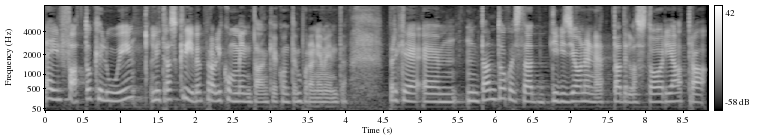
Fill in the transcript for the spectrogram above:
è il fatto che lui li trascrive, però li commenta anche contemporaneamente. Perché ehm, intanto questa divisione netta della storia tra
